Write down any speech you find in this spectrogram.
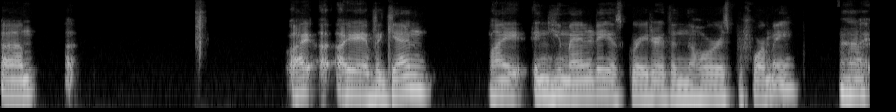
Um, uh, I I have again, my inhumanity is greater than the horrors before me. Uh-huh.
